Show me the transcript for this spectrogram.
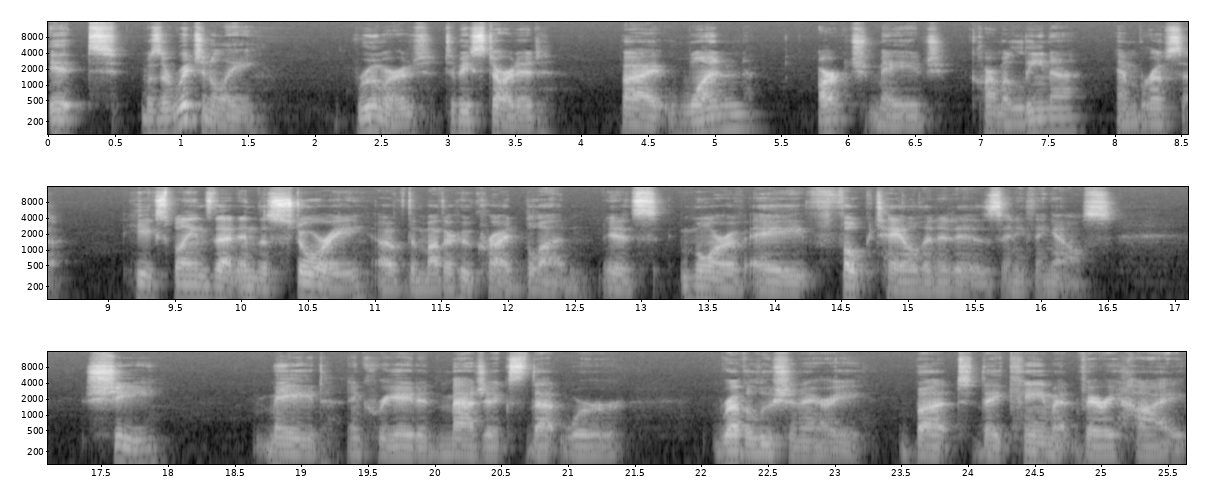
It was originally rumored to be started by one archmage, Carmelina Ambrosa. He explains that in the story of the mother who cried blood, it's more of a folk tale than it is anything else. She made and created magics that were revolutionary, but they came at very high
